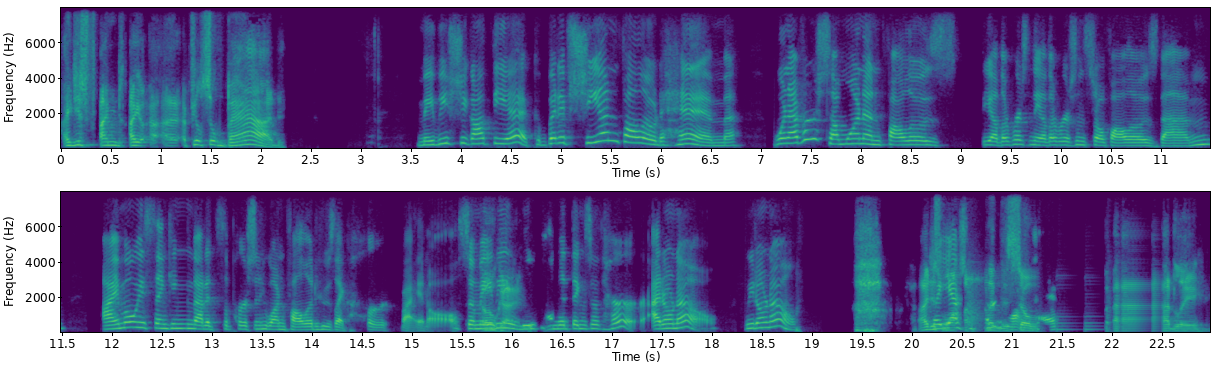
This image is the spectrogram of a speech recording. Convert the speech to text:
i just i'm i, I feel so bad maybe she got the ick. But if she unfollowed him, whenever someone unfollows the other person, the other person still follows them. I'm always thinking that it's the person who unfollowed who's like hurt by it all. So maybe Okay. Luke ended things with her. I don't know. We don't know. I just But yeah, wanted this so badly.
